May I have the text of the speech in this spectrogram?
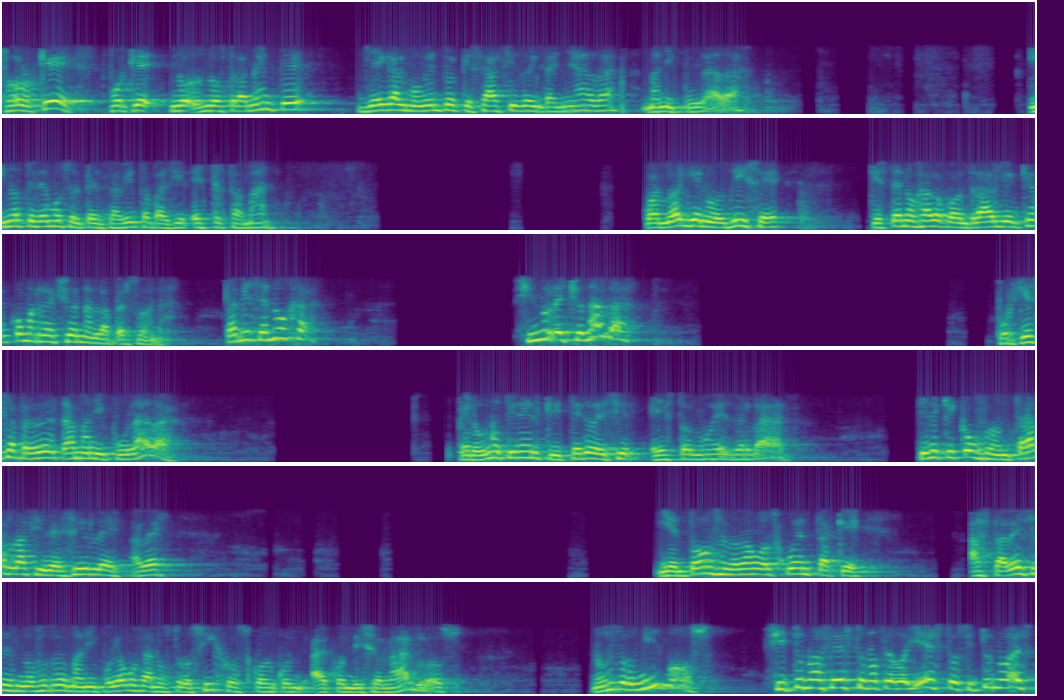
¿Por qué? Porque nuestra mente llega al momento en que se ha sido engañada, manipulada. Y no tenemos el pensamiento para decir, esto está mal. Cuando alguien nos dice que está enojado contra alguien, ¿cómo reacciona la persona? También se enoja. Si no le he hecho nada. Porque esa persona está manipulada. Pero uno tiene el criterio de decir, esto no es verdad. Tiene que confrontarlas y decirle, a ver, Y entonces nos damos cuenta que hasta a veces nosotros manipulamos a nuestros hijos con, a condicionarlos. Nosotros mismos. Si tú no haces esto, no te doy esto. Si tú no haces...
